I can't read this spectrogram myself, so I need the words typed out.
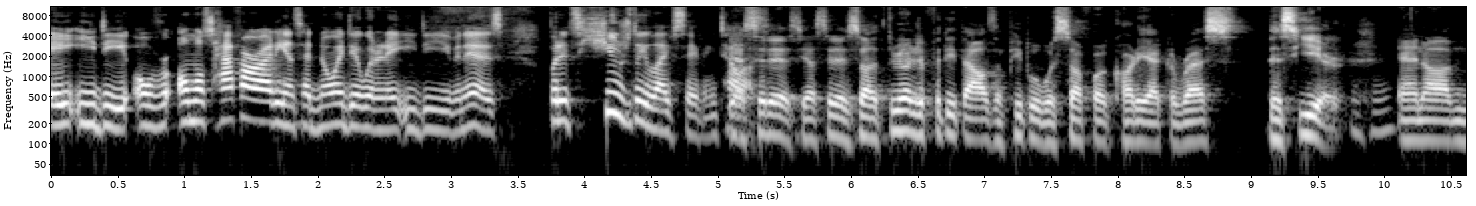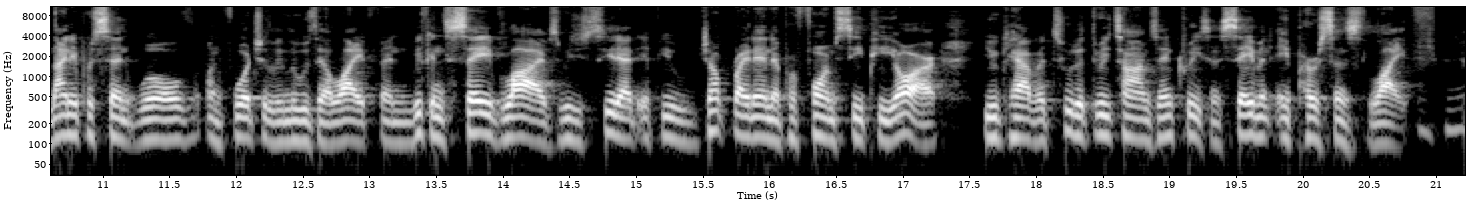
AED. Over almost half our audience had no idea what an AED even is, but it's hugely life-saving. Tell yes, us. Yes, it is. Yes, it is. Uh, 350,000 people will suffer cardiac arrest this year. Mm-hmm. And um, 90% will unfortunately lose their life. And we can save lives. We see that if you jump right in and perform CPR, you have a two to three times increase in saving a person's life. Mm-hmm.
